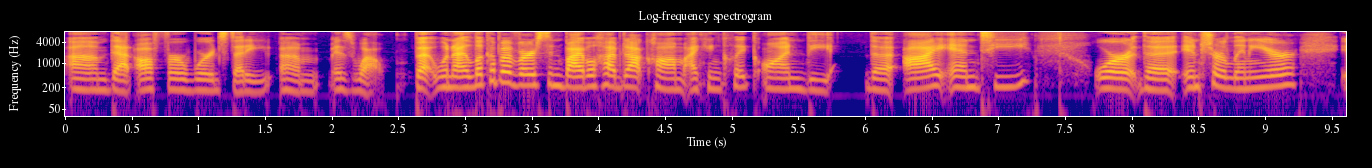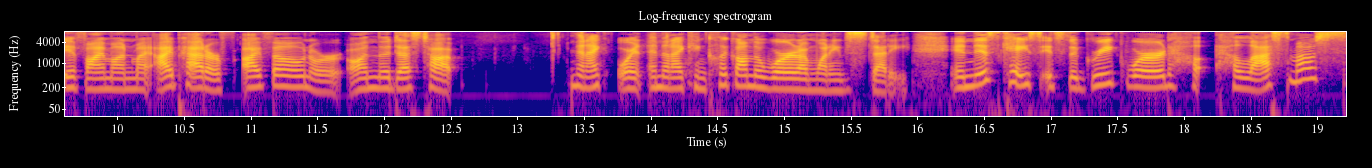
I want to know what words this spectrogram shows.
um, that offer word study um, as well. But when I look up a verse in biblehub.com, I can click on the the INT or the interlinear if I'm on my iPad or iPhone or on the desktop then I or, and then I can click on the word I'm wanting to study. In this case, it's the Greek word hilasmos,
